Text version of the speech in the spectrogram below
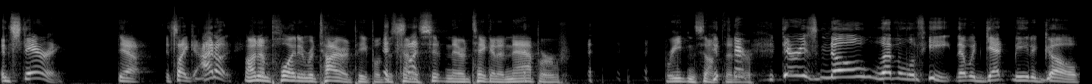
and staring. Yeah. It's like I don't. Unemployed and retired people just kind of like- sitting there taking a nap or reading something. There, Or, there is no level of heat that would get me to go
